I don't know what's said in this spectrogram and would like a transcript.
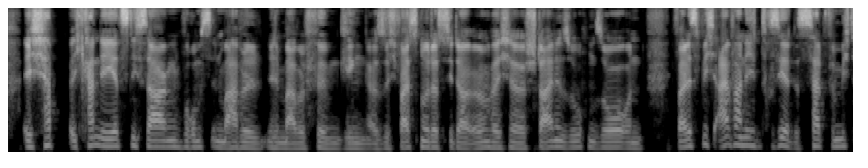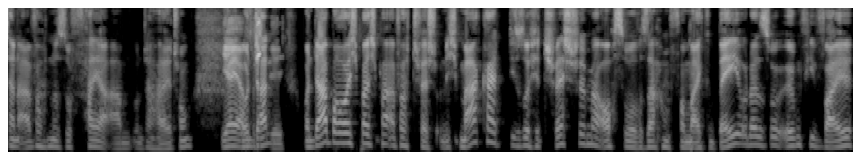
ich hab, ich kann dir jetzt nicht sagen, worum es in Marvel, in den Marvel-Filmen ging. Also ich weiß nur, dass sie da irgendwelche Steine suchen so und weil es mich einfach nicht interessiert. Es ist halt für mich dann einfach nur so Feierabendunterhaltung. ja, ja, und dann- ich. Und da brauche ich manchmal einfach Trash. Und ich mag halt die solche Trash-Filme, auch so Sachen von Michael Bay oder so irgendwie, weil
